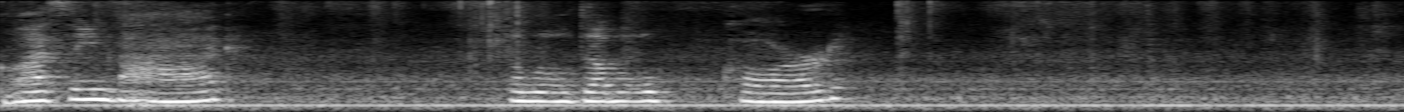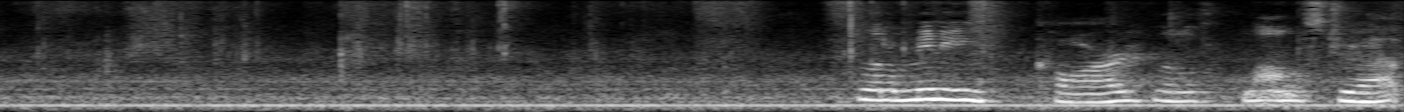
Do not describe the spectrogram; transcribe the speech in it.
Glassine bag, a little double card. little mini card, little long strip.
